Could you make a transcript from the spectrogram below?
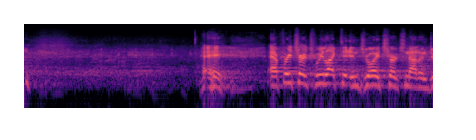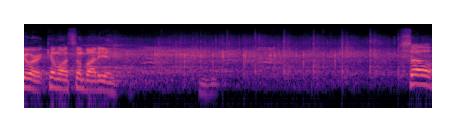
hey, at Free Church, we like to enjoy church, not endure it. Come on, somebody. So,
